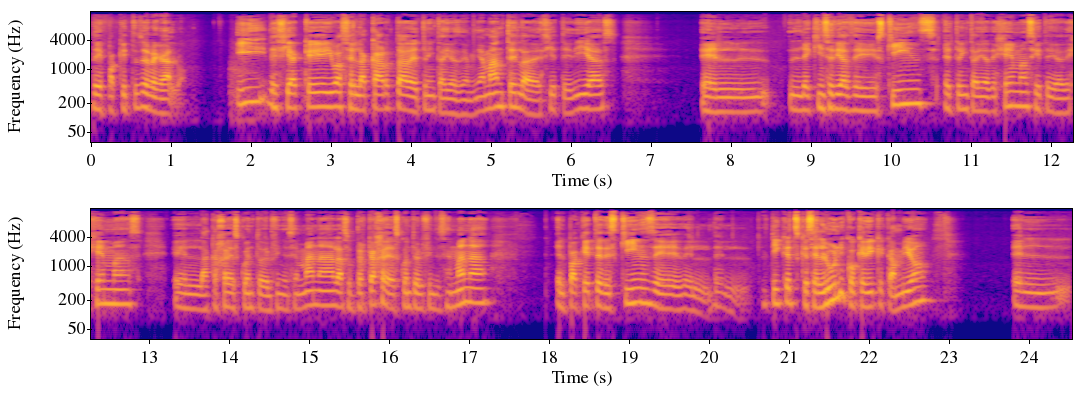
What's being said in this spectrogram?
de, paquetes de regalo. Y decía que iba a ser la carta de 30 días de diamantes, la de 7 días, el, de 15 días de skins, el 30 días de gemas, 7 días de gemas, la caja de descuento del fin de semana, la super caja de descuento del fin de semana, el paquete de skins de, del tickets, que es el único que vi que cambió, el,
